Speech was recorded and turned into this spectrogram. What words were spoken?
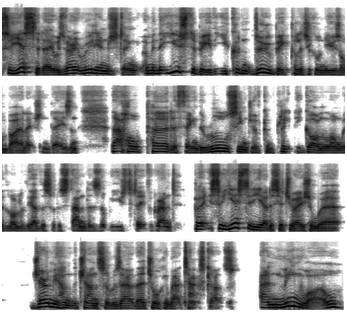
so yesterday was very really interesting. I mean, it used to be that you couldn't do big political news on by-election days, and that whole purdah thing, the rules seem to have completely gone along with a lot of the other sort of standards that we used to take for granted. But so yesterday you had a situation where Jeremy Hunt, the Chancellor, was out there talking about tax cuts. And meanwhile,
